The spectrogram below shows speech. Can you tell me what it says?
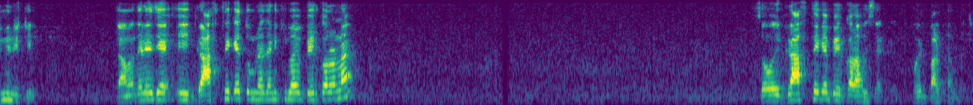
ইমিউনিটি তো আমাদের এই যে, এই গ্রাফ থেকে তোমরা জানি কীভাবে বের করো না? সো ওই গ্রাফ থেকে বের করা হয়েছে আর কি ওয়েট বাল্ব টেম্পারেচার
